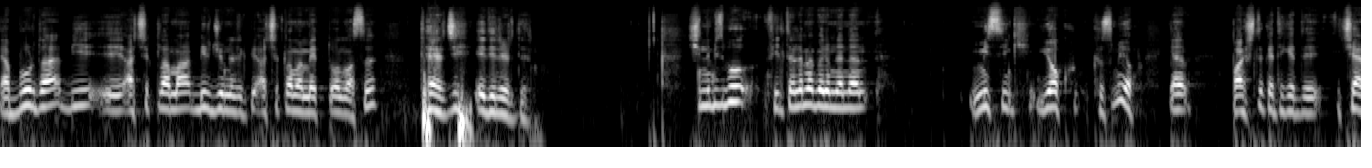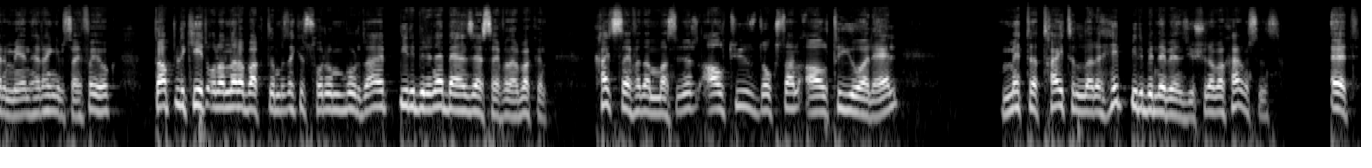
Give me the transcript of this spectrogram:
Ya burada bir e, açıklama, bir cümlelik bir açıklama metni olması tercih edilirdi. Şimdi biz bu filtreleme bölümlerinden missing yok kısmı yok. Yani başlık etiketi içermeyen herhangi bir sayfa yok. Duplicate olanlara baktığımızdaki sorun burada. Hep birbirine benzer sayfalar. Bakın kaç sayfadan bahsediyoruz? 696 URL. Meta title'ları hep birbirine benziyor. Şuna bakar mısınız? Evet.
